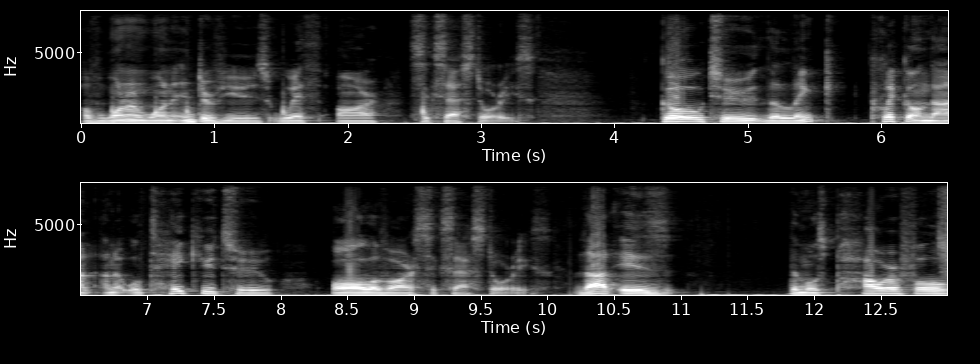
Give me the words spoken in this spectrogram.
of one-on-one -on -one interviews with our success stories. Go to the link click on that and it will take you to all of our success stories. That is the most powerful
